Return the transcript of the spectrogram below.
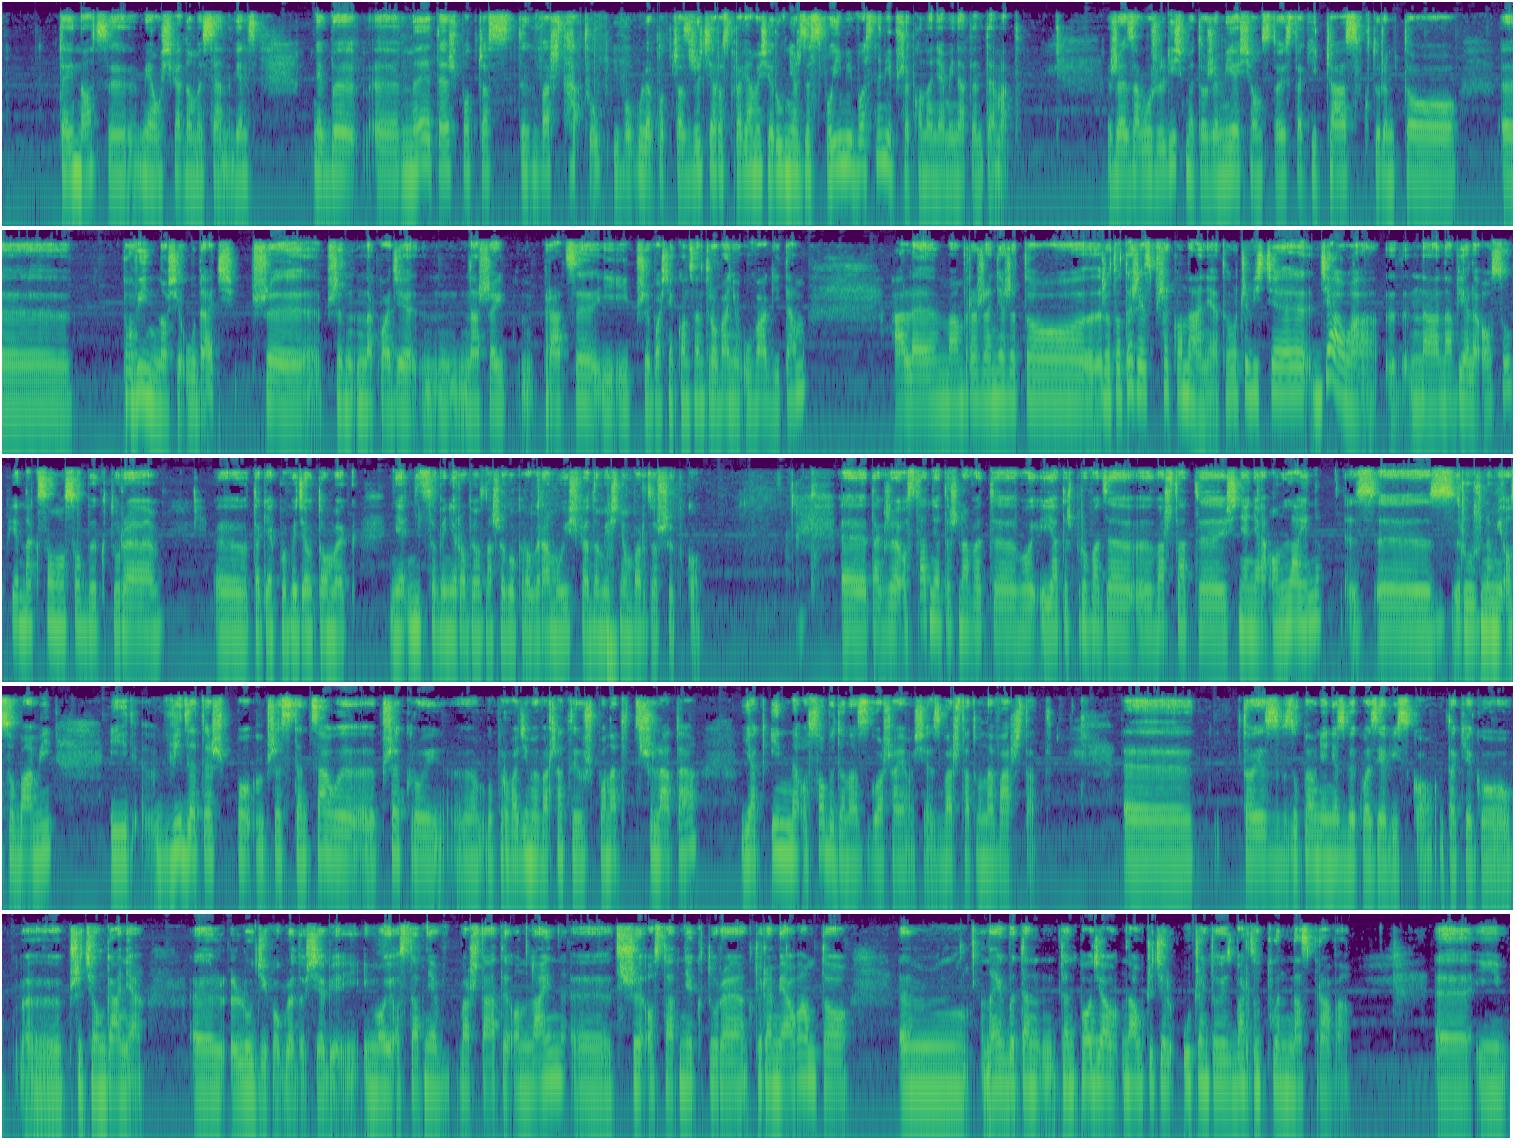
tej nocy miał świadomy sen, więc jakby e, my też podczas tych warsztatów i w ogóle podczas życia rozprawiamy się również ze swoimi własnymi przekonaniami na ten temat. Że założyliśmy to, że miesiąc to jest taki czas, w którym to yy, powinno się udać przy, przy nakładzie naszej pracy i, i przy właśnie koncentrowaniu uwagi tam ale mam wrażenie, że to, że to też jest przekonanie. To oczywiście działa na, na wiele osób, jednak są osoby, które, y, tak jak powiedział Tomek, nie, nic sobie nie robią z naszego programu i świadomie śnią bardzo szybko. Y, także ostatnio też nawet, y, bo ja też prowadzę warsztaty śnienia online z, z różnymi osobami i widzę też po, przez ten cały przekrój, bo prowadzimy warsztaty już ponad 3 lata, jak inne osoby do nas zgłaszają się z warsztatu na warsztat. E, to jest zupełnie niezwykłe zjawisko takiego e, przyciągania e, ludzi w ogóle do siebie. I, moje ostatnie warsztaty online, trzy ostatnie, które, które miałam, to no jakby ten, ten podział nauczyciel-uczeń to jest bardzo płynna sprawa. E, i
